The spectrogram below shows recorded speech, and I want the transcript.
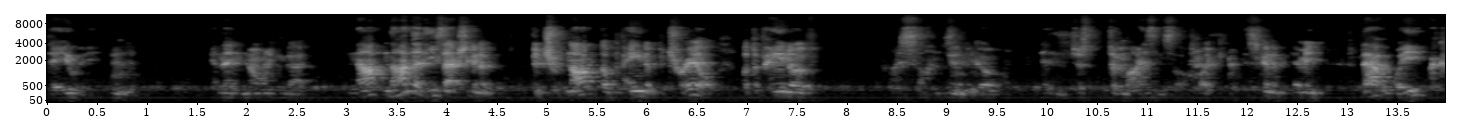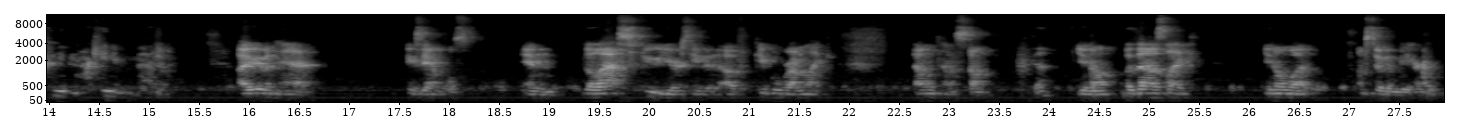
daily. And then knowing that not not that he's actually gonna betray, not the pain of betrayal, but the pain of my son is gonna go and just demise himself. Like it's gonna. I mean, that weight, I couldn't even. I can't even imagine. I've even had examples in the last few years, even of people where I'm like, that one kind of stung. Yeah. You know, but then I was like, you know what? I'm still gonna be here.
